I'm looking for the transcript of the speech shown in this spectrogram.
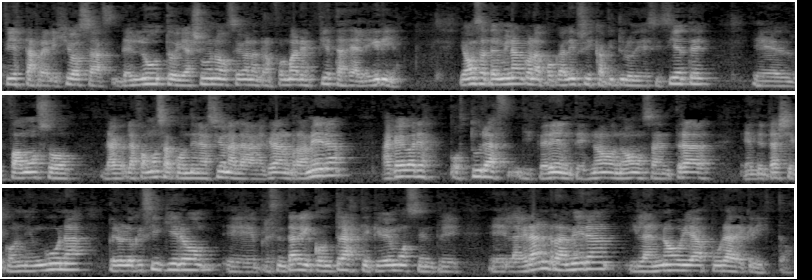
fiestas religiosas de luto y ayuno se iban a transformar en fiestas de alegría. Y vamos a terminar con Apocalipsis capítulo 17, el famoso, la, famosa condenación a la gran ramera. Acá hay varias posturas diferentes, ¿no? No vamos a entrar en detalle con ninguna, pero lo que sí quiero eh, presentar el contraste que vemos entre eh, la gran ramera y la novia pura de Cristo.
